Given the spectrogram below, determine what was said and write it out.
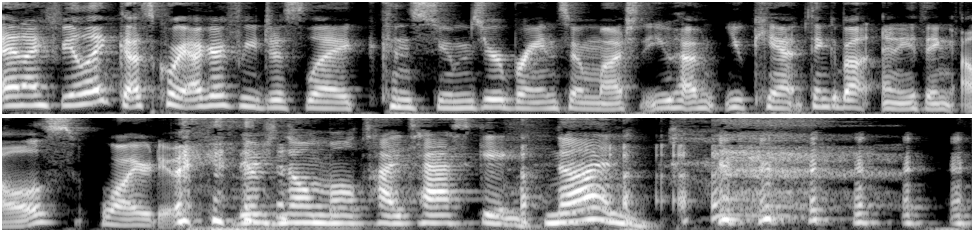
And I feel like guest choreography just like consumes your brain so much that you have you can't think about anything else while you're doing it. there's no multitasking. None.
